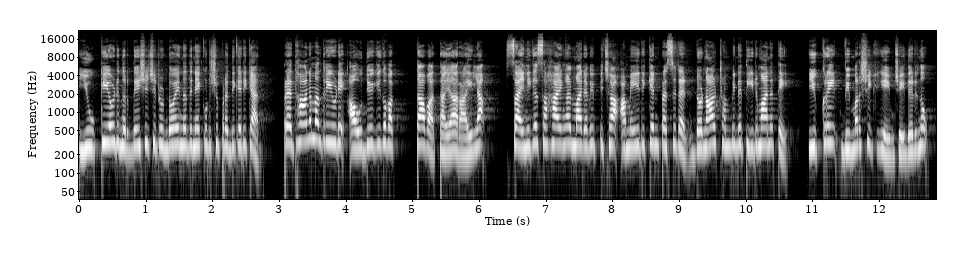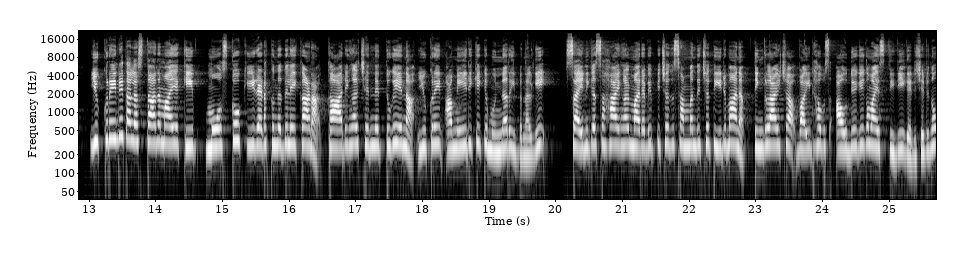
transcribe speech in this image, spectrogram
യു കെയോട് നിർദ്ദേശിച്ചിട്ടുണ്ടോ എന്നതിനെക്കുറിച്ച് പ്രതികരിക്കാൻ പ്രധാനമന്ത്രിയുടെ ഔദ്യോഗിക വക്താവ് തയ്യാറായില്ല. സൈനിക സഹായങ്ങൾ മരവിപ്പിച്ച അമേരിക്കൻ പ്രസിഡന്റ് ഡൊണാൾഡ് ട്രംപിന്റെ തീരുമാനത്തെ യുക്രൈൻ വിമർശിക്കുകയും ചെയ്തിരുന്നു. യുക്രൈന്റെ തലസ്ഥാനമായ കീവ് മോസ്കോ കീഴടക്കുന്നതിലേക്കാണ് കാര്യങ്ങൾ ചെന്നെത്തുകയെന്ന് യുക്രൈൻ അമേരിക്കയ്ക്ക് മുന്നറിയിപ്പ് നൽകി. സൈനിക സഹായങ്ങൾ മരവിപ്പിച്ചത് സംബന്ധിച്ച തീരുമാനം തിങ്കളാഴ്ച വൈറ്റ് ഹൌസ് ഔദ്യോഗികമായി സ്ഥിരീകരിച്ചിരുന്നു.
